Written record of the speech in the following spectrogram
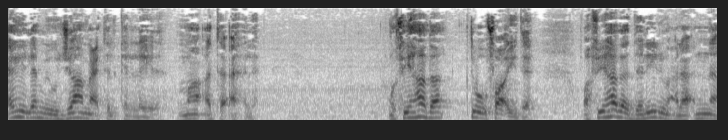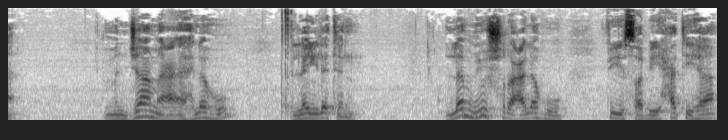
أي لم يجامع تلك الليلة؟ ما أتى أهله. وفي هذا اكتبوا فائدة. وفي هذا دليل على أن من جامع أهله ليلة لم يشرع له في صبيحتها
